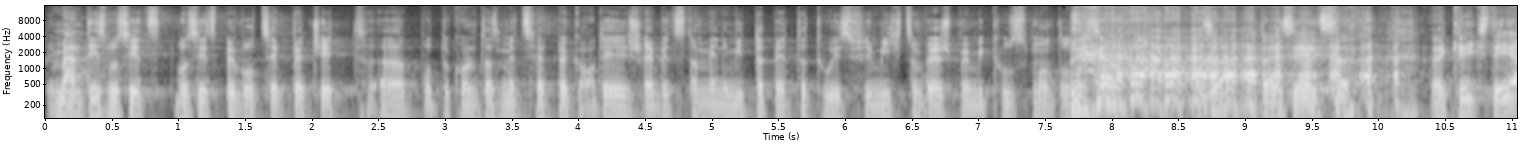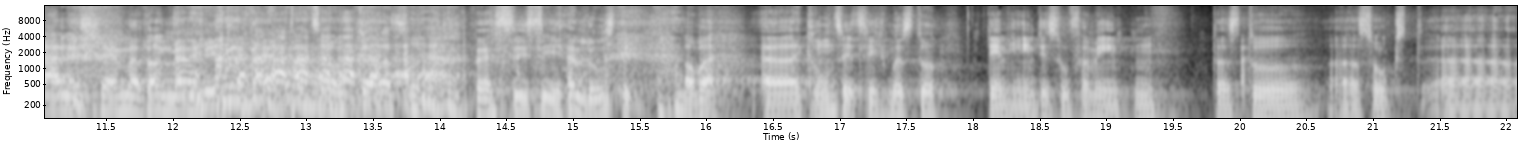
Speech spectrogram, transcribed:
ich meine, das, was jetzt, was jetzt bei WhatsApp, bei Chat-Protokollen, dass man jetzt halt bei Gaudi, ich schreibe jetzt dann meine Mitarbeiter, tue ist für mich zum Beispiel mit Kussmund oder so. Also, da ist ja jetzt, da kriegst du eh alles, schreiben wir dann meine Mitarbeiter zurück oder so. Das ist eher lustig. Aber äh, grundsätzlich musst du den Handy so verwenden, dass du äh, sagst, äh,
